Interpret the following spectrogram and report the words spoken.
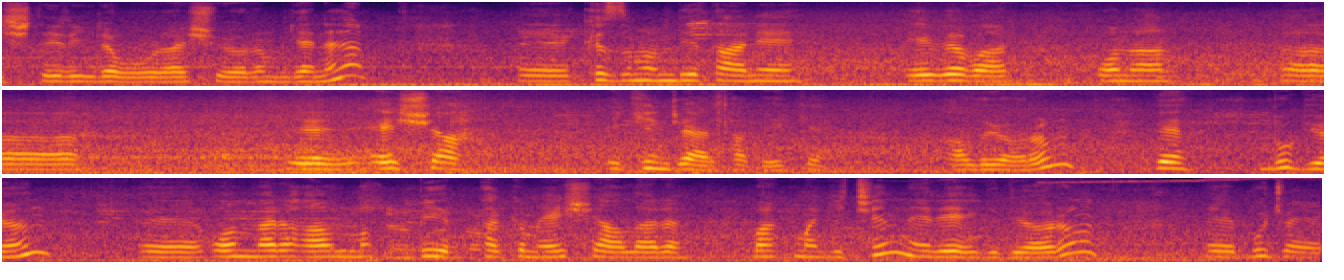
işleriyle uğraşıyorum gene. Ee, kızımın bir tane evi var. Ona e, e, eşya ikinci el tabii ki alıyorum ve bugün e, onları alma bir takım eşyaları bakmak için nereye gidiyorum? E, Buca'ya.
